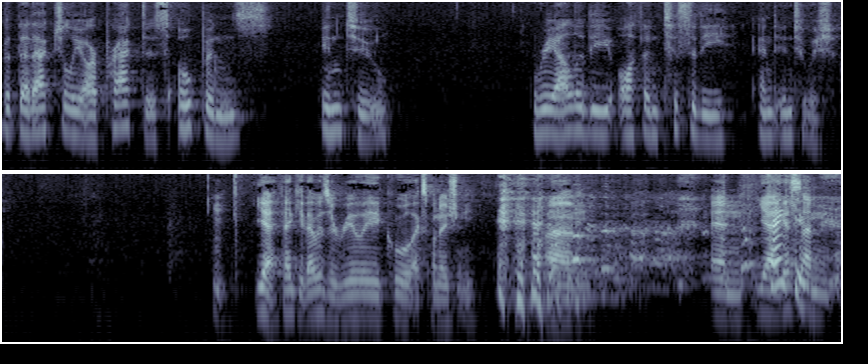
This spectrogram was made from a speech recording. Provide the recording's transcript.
but that actually our practice opens into reality, authenticity, and intuition. Hmm. Yeah, thank you. That was a really cool explanation. um, and yeah, thank I guess you. I'm.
